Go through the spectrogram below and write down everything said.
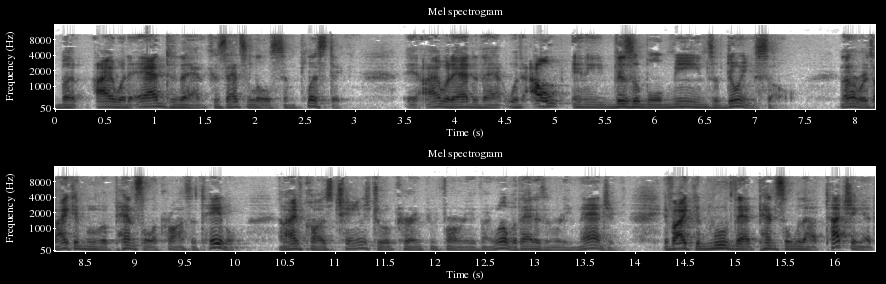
But I would add to that, because that's a little simplistic, I would add to that without any visible means of doing so. In other words, I can move a pencil across a table, and I've caused change to occur in conformity with my will, but that isn't really magic. If I could move that pencil without touching it,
